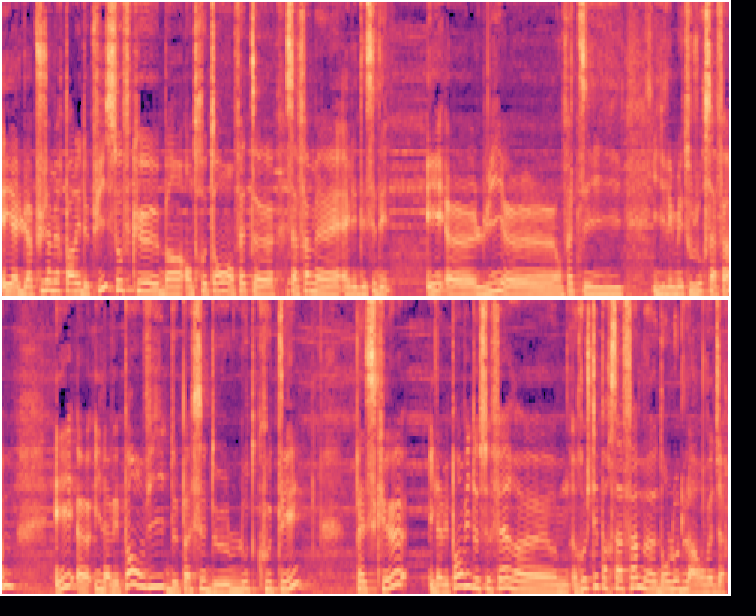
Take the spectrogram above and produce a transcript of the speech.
Et elle lui a plus jamais reparlé depuis, sauf que, ben, entre temps, en fait, sa femme, elle, est décédée. Et lui, en fait, il, aimait toujours sa femme. Et euh, il n'avait pas envie de passer de l'autre côté parce que il n'avait pas envie de se faire euh, rejeter par sa femme dans l'au-delà, on va dire.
